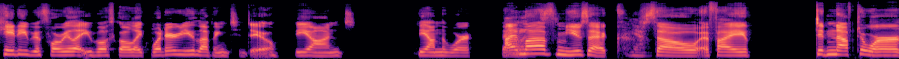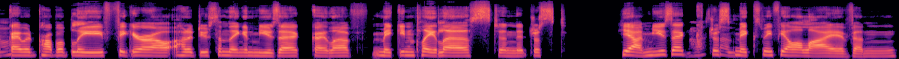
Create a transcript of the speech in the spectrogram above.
Katie, before we let you both go, like, what are you loving to do beyond beyond the work? Balance? I love music. Yeah. So if I didn't have to work, mm-hmm. I would probably figure out how to do something in music. I love making playlists and it just, yeah, music awesome. just makes me feel alive and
